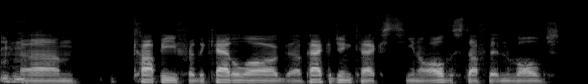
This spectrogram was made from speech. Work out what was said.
Mhm. um copy for the catalog uh, packaging text you know all the stuff that involves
